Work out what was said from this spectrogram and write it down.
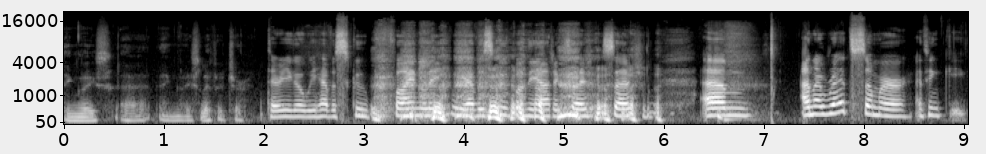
English uh, English literature. There you go. We have a scoop. Finally, we have a scoop on the attic se- session. Um, and I read somewhere, I think,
